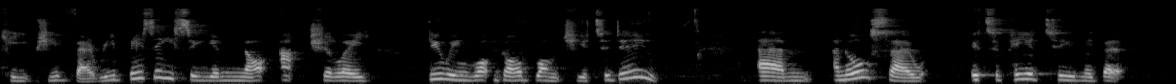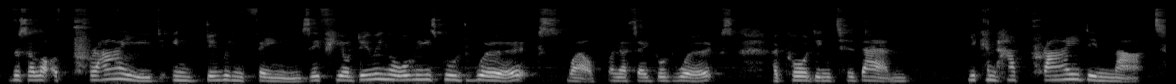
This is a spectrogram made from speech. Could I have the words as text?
keeps you very busy so you're not actually doing what God wants you to do. Um, and also, it appeared to me that there's a lot of pride in doing things. If you're doing all these good works, well, when I say good works, according to them, you can have pride in that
